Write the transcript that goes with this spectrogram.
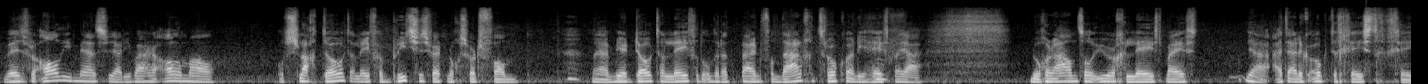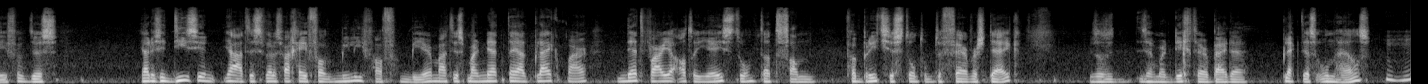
We weten voor al die mensen, ja, die waren allemaal op slag dood. Alleen Fabricius werd nog een soort van nou ja, meer dood dan levend onder dat puin vandaan getrokken. En die heeft, nou ja, nog een aantal uur geleefd, maar heeft ja, uiteindelijk ook de geest gegeven. Dus, ja, dus in die zin, ja, het is weliswaar geen familie van Vermeer, maar het is maar net, nou ja, het blijkt maar net waar je atelier stond, dat van Fabricius stond op de Verversdijk. Dus dat is zeg maar dichter bij de plek des onheils. Mhm.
